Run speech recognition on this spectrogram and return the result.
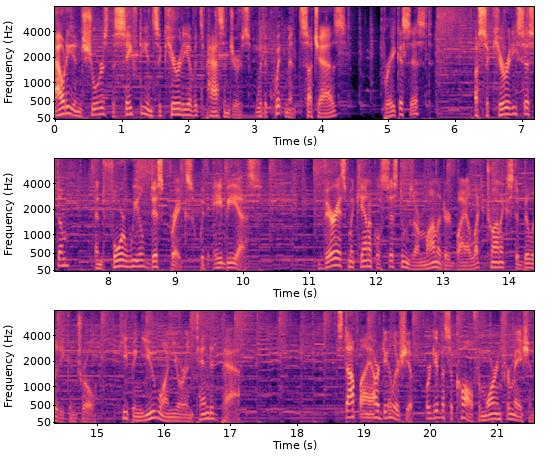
Audi ensures the safety and security of its passengers with equipment such as brake assist, a security system, and four-wheel disc brakes with ABS. Various mechanical systems are monitored by electronic stability control, keeping you on your intended path. Stop by our dealership or give us a call for more information.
